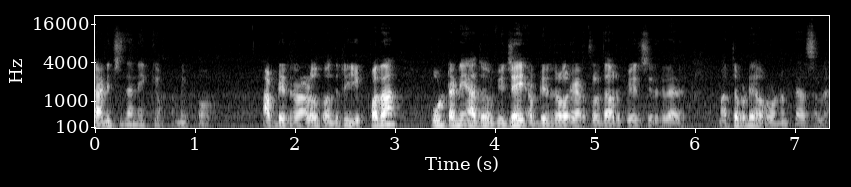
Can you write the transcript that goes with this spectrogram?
தனிச்சு தான் நிற்கும் நிற்போம் அப்படின்ற அளவுக்கு வந்துட்டு இப்போ தான் கூட்டணி அதுவும் விஜய் அப்படின்ற ஒரு இடத்துல தான் அவர் பேசியிருக்கிறாரு. மற்றபடி அவர் ஒன்றும் பேசலை.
